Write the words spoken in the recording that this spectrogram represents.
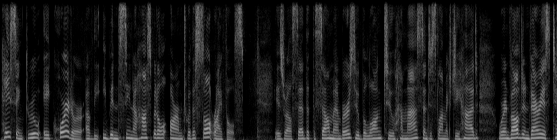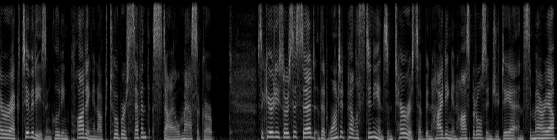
pacing through a corridor of the Ibn Sina hospital armed with assault rifles. Israel said that the cell members who belonged to Hamas and Islamic Jihad were involved in various terror activities, including plotting an October 7th style massacre. Security sources said that wanted Palestinians and terrorists have been hiding in hospitals in Judea and Samaria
